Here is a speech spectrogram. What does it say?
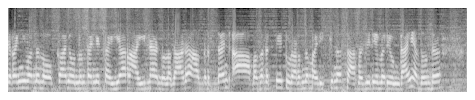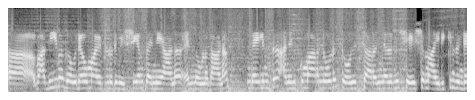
ഇറങ്ങി വന്ന് നോക്കാനോ ഒന്നും തന്നെ തയ്യാറായില്ല എന്നുള്ളതാണ് ആ വൃദ്ധൻ ആ അപകടത്തെ തുടർന്ന് മരിക്കുന്ന സാഹചര്യം വരെ ഉണ്ടായി. അതുകൊണ്ട് അതീവ ഗൗരവമായിട്ടുള്ള ഒരു വിഷയം തന്നെയാണ് എന്നുള്ളതാണ്. എന്തായാലും ഇത് അനിൽകുമാറിനോട് ചോദിച്ചറിഞ്ഞതിന് ശേഷമായിരിക്കും ഇതിന്റെ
